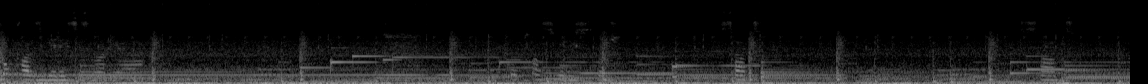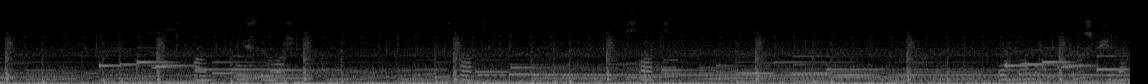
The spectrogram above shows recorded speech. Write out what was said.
Çok fazla gereksiz var ya. Var. Sat. Sat. Sat. Bir sürü var. Sat. Sat. Ortalama bu nasıl bir şey lan?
